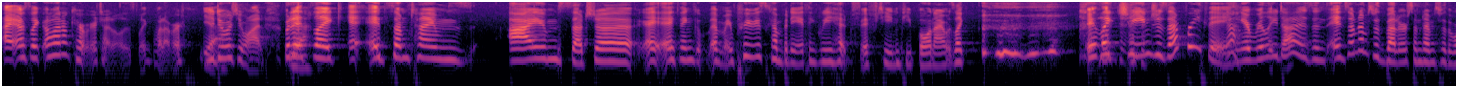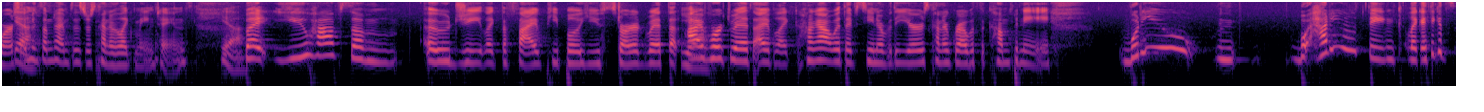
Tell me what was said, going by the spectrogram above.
I, I was like, oh, I don't care what your title is. Like, whatever. Yeah. You do what you want. But Yeah. it's like it, it's sometimes I'm such a. I, I think at my previous company, I think we had 15 people, and I was like, it like changes everything. It really does, and and sometimes for the better, sometimes for the worse. I mean, sometimes it's just kind of like maintains. Yeah. But you have some OG, like the five people you started with that Yeah. I've worked with, I've like hung out with, I've seen over the years, kind of grow with the company. What do you? how do you think? Like, I think it's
